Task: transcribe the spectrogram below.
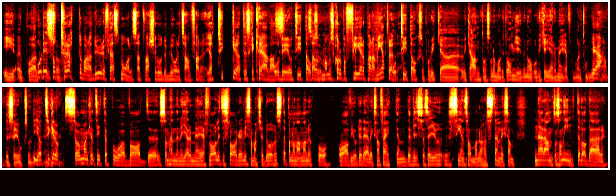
I, på Och det är övertid, så trött att bara, du gjorde flest mål, så att varsågod, du blir årets anfallare. Jag tycker att det ska krävas... Och det är att titta alltså, också. Man måste kolla på fler parametrar Och titta också på vilka, vilka Antonsson har varit omgiven av och vilka Jeremejeff har varit omgiven Ja. av. Det säger också en, Jag en tycker del. också man kan titta på vad eh, som hände när Jeremejeff var lite svagare i vissa matcher. Då steppade någon annan upp och, och avgjorde det liksom för Häcken. Det visade sig ju sensommaren och hösten. Liksom. När Antonsson inte var där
